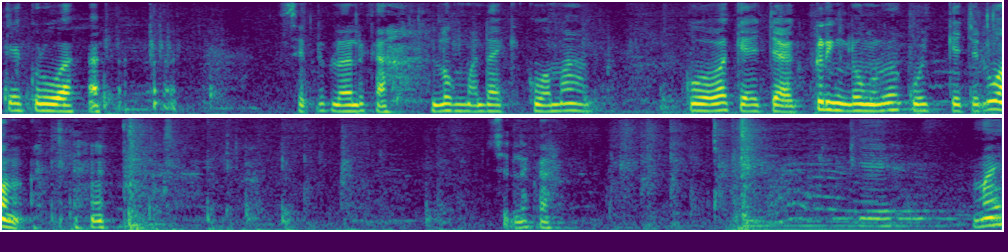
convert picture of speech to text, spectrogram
แกกลัว เสร็จเรียบร้อยแล้วค่ะ ลงมาได้แกกลัวมาก กลัวว่าแกจะกลิ้งลงหรือว่ากลัวแกจะร่วง เสร็จแล้วค่ะ Okay. Mai,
